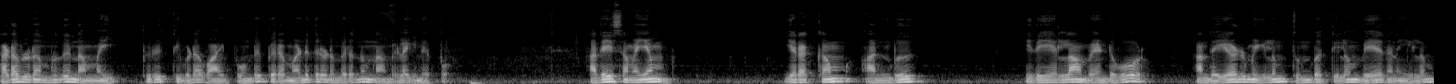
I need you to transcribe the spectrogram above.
கடவுளிடமிருந்து நம்மை பிரித்துவிட வாய்ப்பு உண்டு பிற மனிதரிடமிருந்தும் நாம் விலகி நிற்போம். அதே சமயம் இரக்கம் அன்பு இதையெல்லாம் வேண்டுவோர் அந்த ஏழ்மையிலும் துன்பத்திலும் வேதனையிலும்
